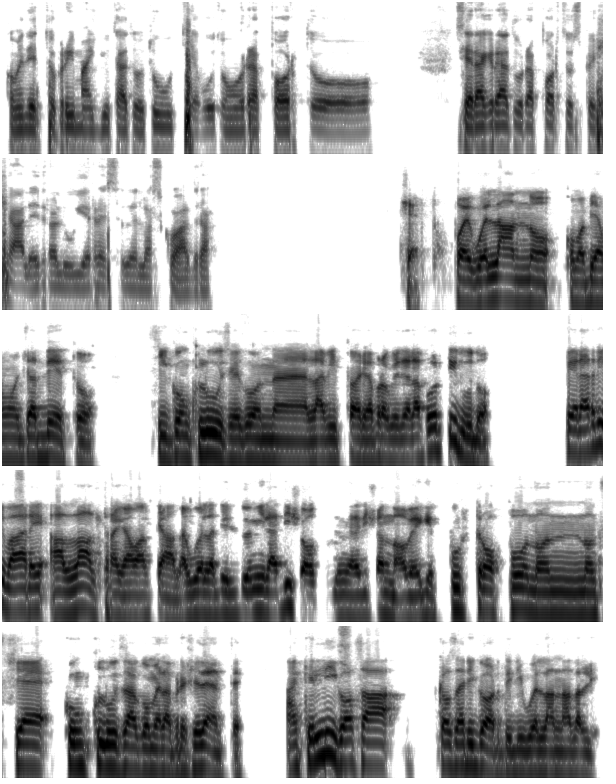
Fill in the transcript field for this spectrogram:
come detto prima, aiutato tutti, ha avuto un rapporto, si era creato un rapporto speciale tra lui e il resto della squadra. Certo, poi quell'anno, come abbiamo già detto, si concluse con la vittoria proprio della Fortitudo per arrivare all'altra cavalcata, quella del 2018-2019, che purtroppo non, non, si è conclusa come la precedente. Anche lì cosa, cosa ricordi di quell'annata lì?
